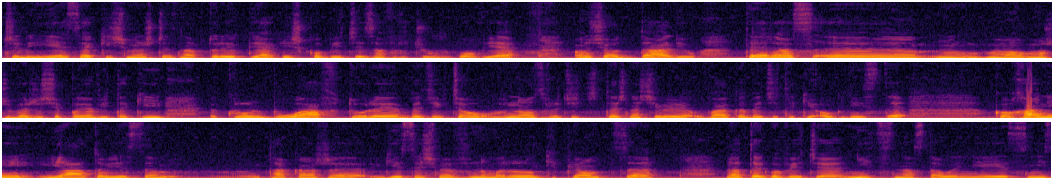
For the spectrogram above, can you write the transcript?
czyli jest jakiś mężczyzna, który jakiejś kobiecie zawrócił w głowie, on się oddalił. Teraz e, mo, możliwe, że się pojawi taki król buław, który będzie chciał no, zwrócić też na siebie uwagę, będzie taki ognisty. Kochani, ja to jestem taka, że jesteśmy w numerologii piątce, dlatego wiecie, nic na stałe nie jest, nic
